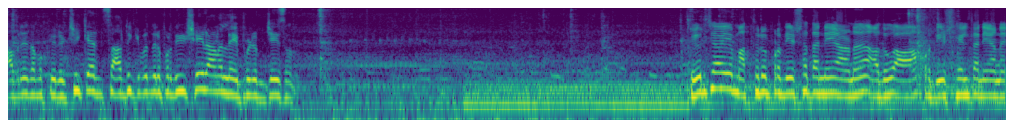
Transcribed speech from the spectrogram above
അവരെ നമുക്ക് രക്ഷിക്കാൻ സാധിക്കുമെന്നൊരു പ്രതീക്ഷയിലാണല്ലേ എപ്പോഴും ജേസൺ തീർച്ചയായും മറ്റൊരു പ്രതീക്ഷ തന്നെയാണ്. അത് ആ പ്രതീക്ഷയിൽ തന്നെയാണ്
